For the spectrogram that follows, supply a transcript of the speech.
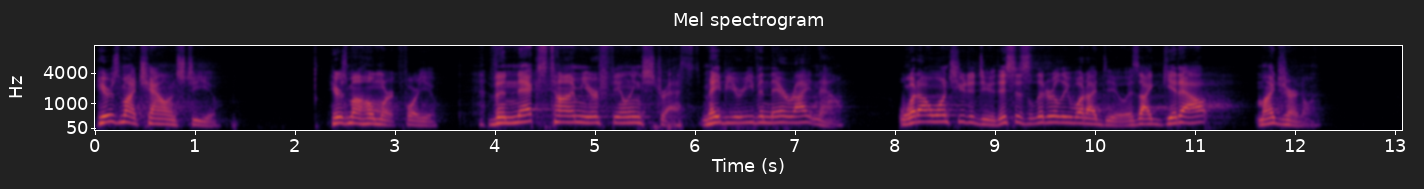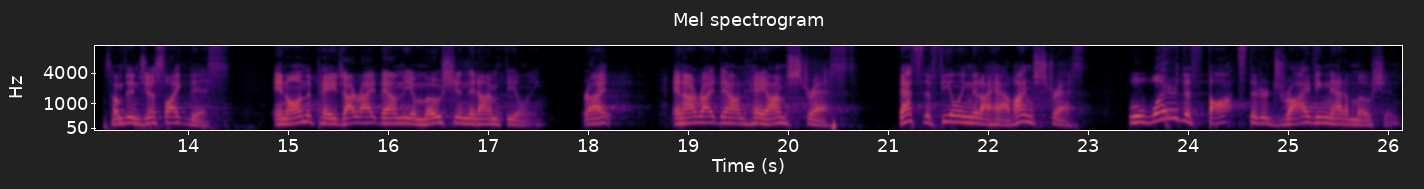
Here's my challenge to you. Here's my homework for you. The next time you're feeling stressed, maybe you're even there right now, what I want you to do, this is literally what I do, is I get out my journal, something just like this. And on the page, I write down the emotion that I'm feeling, right? And I write down, hey, I'm stressed. That's the feeling that I have. I'm stressed. Well, what are the thoughts that are driving that emotion?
